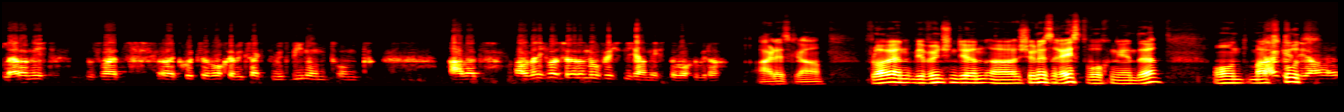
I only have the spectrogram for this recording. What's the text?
leider nicht. das war jetzt eine kurze Woche, wie gesagt, mit Wien und, und Arbeit. Aber wenn ich was höre, dann rufe ich dich an nächste Woche wieder. Alles klar. Florian, wir wünschen dir ein äh, schönes Restwochenende und mach's Danke gut. dir.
